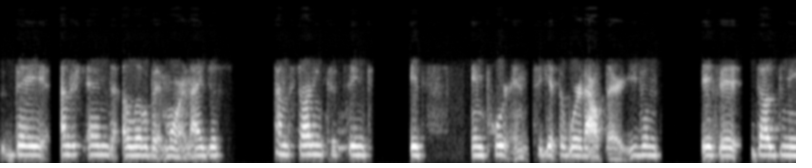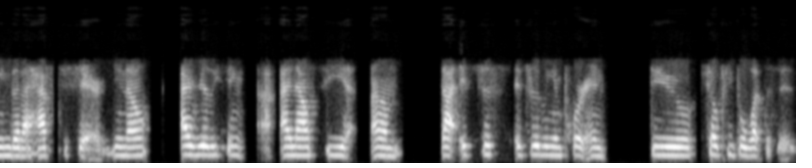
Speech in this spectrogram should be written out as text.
they understand a little bit more and I just I'm starting to think it's important to get the word out there, even if it does mean that I have to share, you know? I really think I now see um, that it's just, it's really important to show people what this is.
